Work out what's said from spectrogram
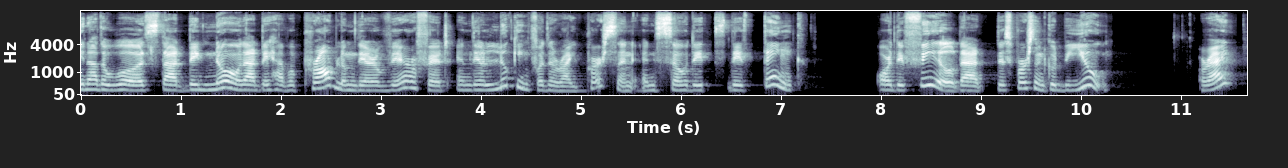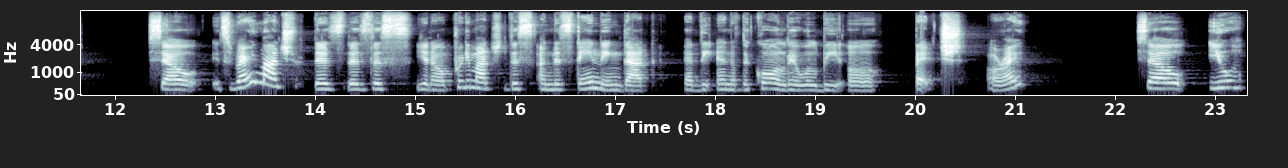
in other words, that they know that they have a problem, they're aware of it, and they're looking for the right person. And so they, they think or they feel that this person could be you. All right? So it's very much there's there's this, you know, pretty much this understanding that at the end of the call there will be a pitch. All right? So you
